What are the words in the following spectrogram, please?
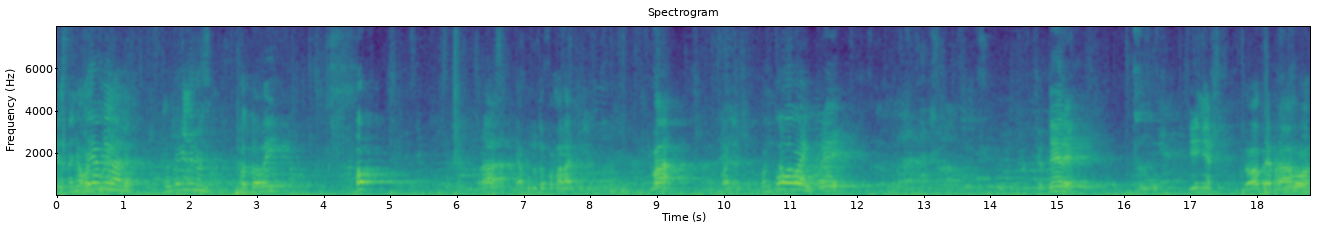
після нього Вратарям не Шкуренко. надо. Люди. Готовий? Оп! Раз, я буду допомагати тобі. Два. Бачиш? Фартовий. Три. Чотири. Фініш. Добре, браво.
